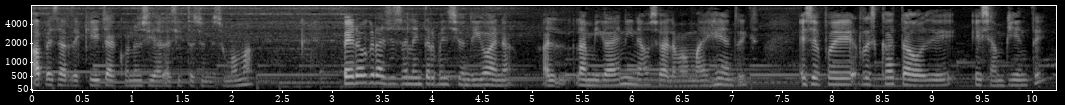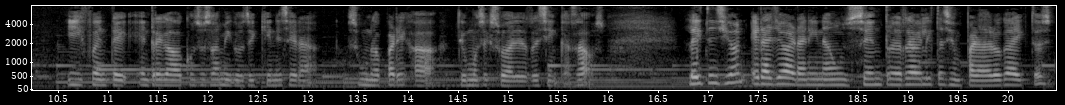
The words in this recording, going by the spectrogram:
a pesar de que ya conocía la situación de su mamá. Pero gracias a la intervención de Ivana, la amiga de Nina, o sea, la mamá de Hendrix, ese fue rescatado de ese ambiente y fue entregado con sus amigos de quienes era una pareja de homosexuales recién casados. La intención era llevar a Nina a un centro de rehabilitación para drogadictos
